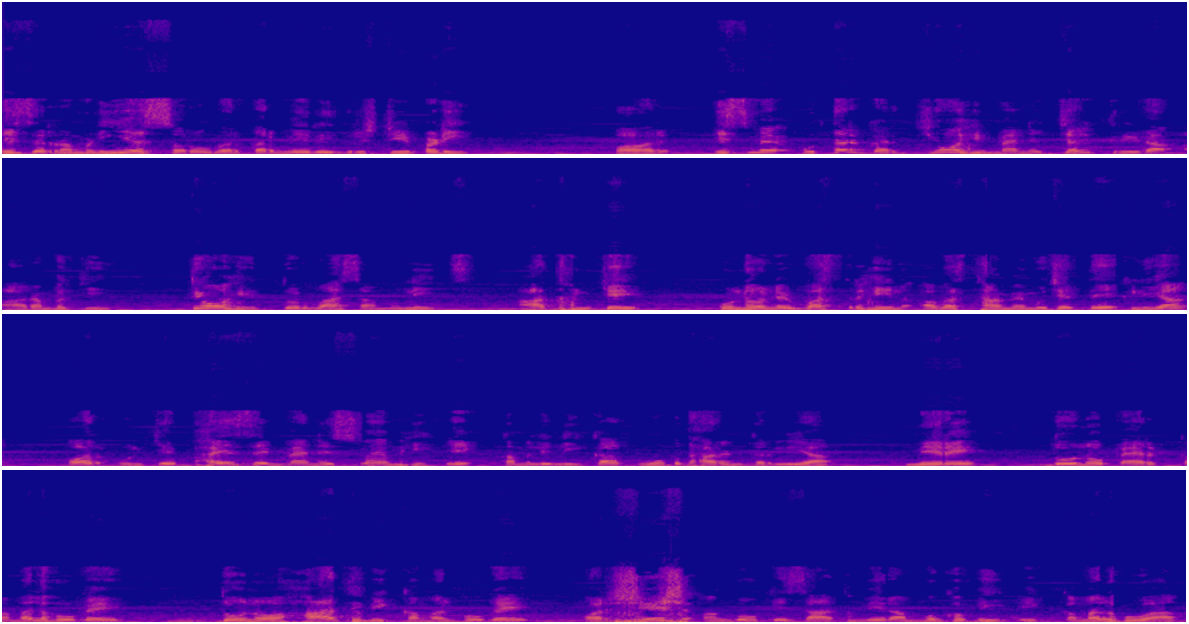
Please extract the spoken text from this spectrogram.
इस रमणीय सरोवर पर मेरी दृष्टि पड़ी और इसमें उतर कर जो ही मैंने जल क्रीड़ा आरंभ की, त्यों ही दुर्वासा मुनि आधम के उन्होंने वस्त्रहीन अवस्था में मुझे देख लिया और उनके भय से मैंने स्वयं ही एक कमलिनी का रूप धारण कर लिया। मेरे दोनों पैर कमल हो गए, दोनों हाथ भी कमल हो गए और शेष अंगों के साथ मेरा मुख भी एक कमल हुआ।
